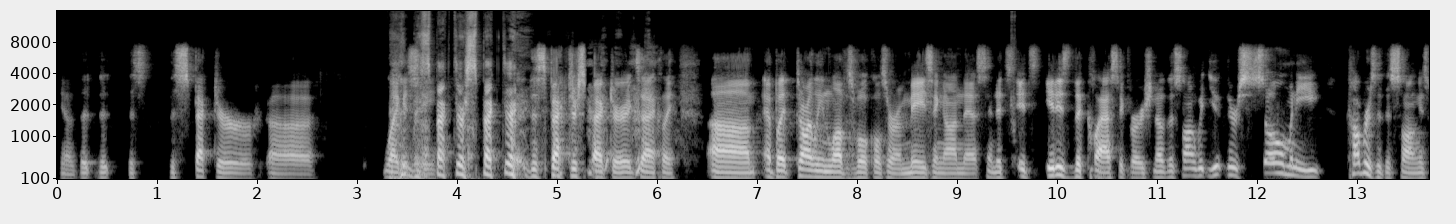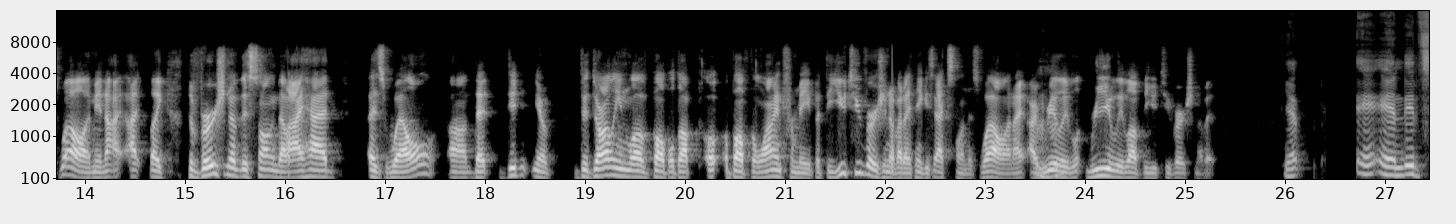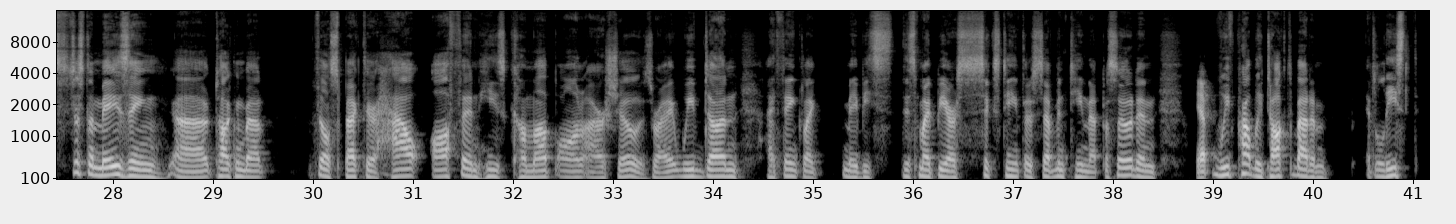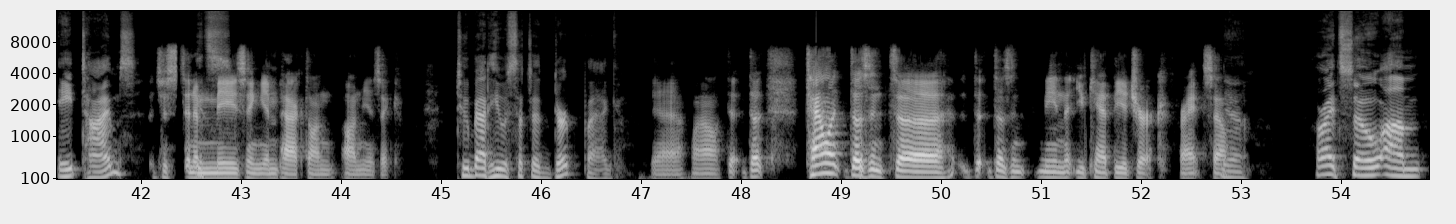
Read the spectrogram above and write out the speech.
you know the the the, the Spector uh, legacy. the Spector Spector. the Spector Spector, exactly. Um, but Darlene Love's vocals are amazing on this, and it's it's it is the classic version of the song. But you, there's so many covers of this song as well. I mean, I, I like the version of this song that I had as well uh, that didn't, you know, the Darlene Love bubbled up above the line for me, but the U2 version of it I think is excellent as well, and I, I mm-hmm. really, really love the U2 version of it. Yep, and it's just amazing uh, talking about Phil Spector how often he's come up on our shows. Right, we've done I think like maybe this might be our 16th or 17th episode, and yep. we've probably talked about him at least eight times. Just an it's, amazing impact on on music. Too bad he was such a dirtbag. Yeah, well, the, the talent doesn't uh, d- doesn't mean that you can't be a jerk, right? So, yeah. All right, so um,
